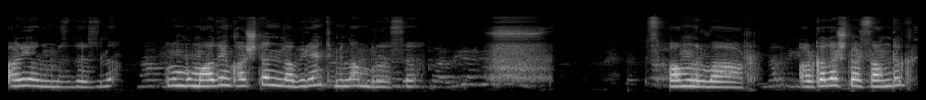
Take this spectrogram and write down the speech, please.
Arayalım hızlı hızlı. Oğlum bu maden kaç tane labirent mi lan burası? Üf. Spamlar var. Arkadaşlar sandık.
